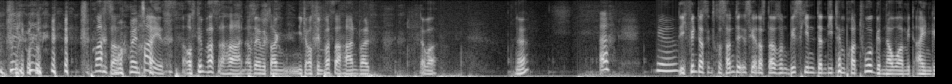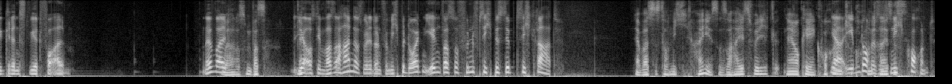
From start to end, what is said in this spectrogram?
Wasser, Moment. heiß, aus dem Wasserhahn. Also er würde sagen, nicht aus dem Wasserhahn, weil, aber, ne? Ja. Ich finde, das Interessante ist ja, dass da so ein bisschen dann die Temperatur genauer mit eingegrenzt wird, vor allem. Ne, weil, Ja, das ist Wasser. ja, aus dem Wasserhahn, das würde dann für mich bedeuten, irgendwas so 50 bis 70 Grad. Ja, aber es ist doch nicht heiß. Also heiß würde ich. Na okay, kochend. ja, eben doch, es ist nicht kochend.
